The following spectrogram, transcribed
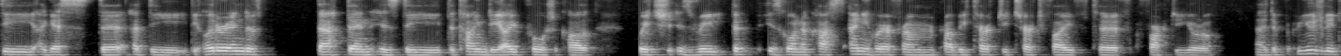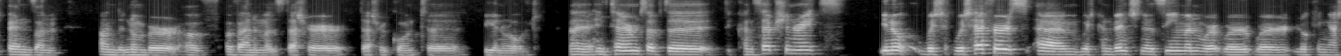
the I guess the at the the other end of that then is the the timed AI protocol, which is really is going to cost anywhere from probably 30, 35 to 40 euro. Uh, it usually depends on on the number of, of animals that are that are going to be enrolled. Uh, in terms of the, the, conception rates, you know, with with heifers, um, with conventional semen, we're, we're, we're looking at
